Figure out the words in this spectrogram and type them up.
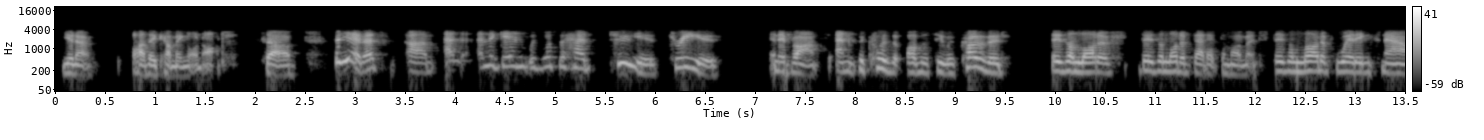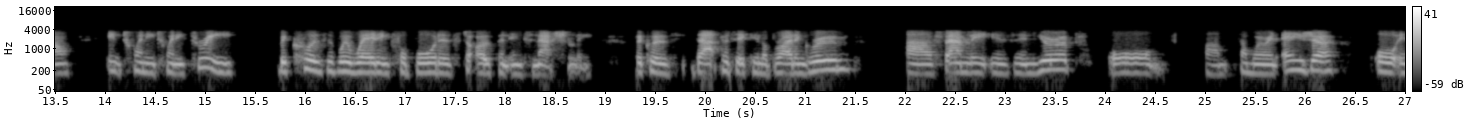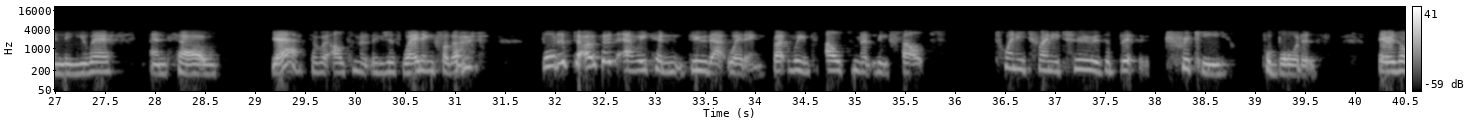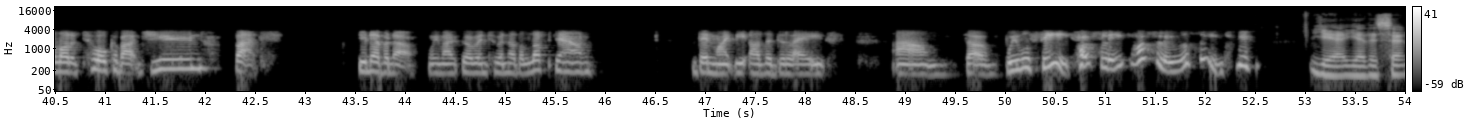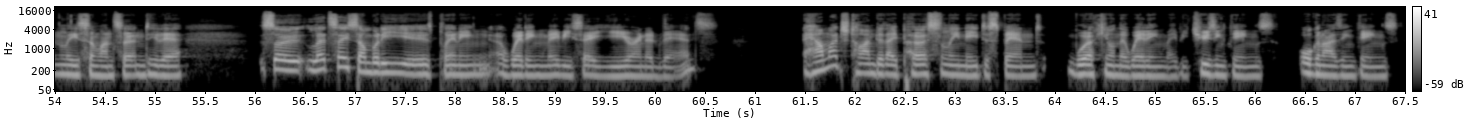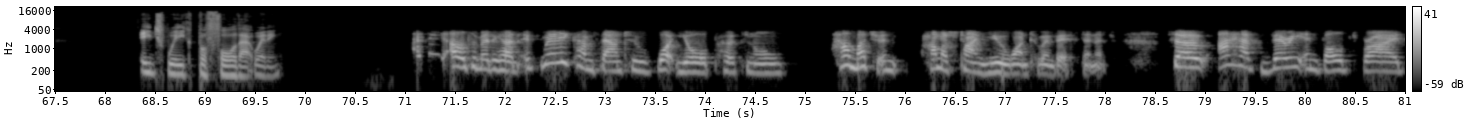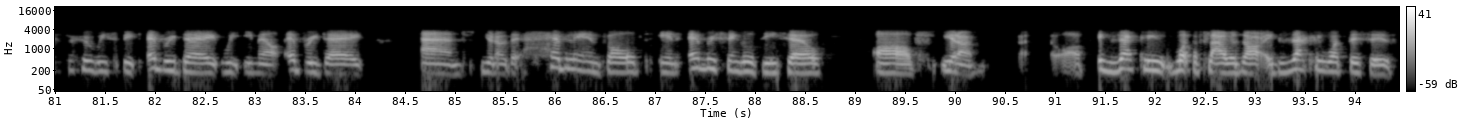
you know are they coming or not so but yeah that's um, and and again we've also had two years three years in advance and because obviously with covid there's a lot of there's a lot of that at the moment there's a lot of weddings now in 2023 because we're waiting for borders to open internationally. Because that particular bride and groom uh, family is in Europe or um, somewhere in Asia or in the US. And so, yeah, so we're ultimately just waiting for those borders to open and we can do that wedding. But we've ultimately felt 2022 is a bit tricky for borders. There is a lot of talk about June, but you never know. We might go into another lockdown. There might be other delays. Um, so we will see. Hopefully, hopefully we'll see. yeah, yeah. There's certainly some uncertainty there. So let's say somebody is planning a wedding, maybe say a year in advance. How much time do they personally need to spend working on their wedding, maybe choosing things, organizing things each week before that wedding? I think ultimately, it really comes down to what your personal, how much and how much time you want to invest in it. So I have very involved brides who we speak every day, we email every day, and you know they're heavily involved in every single detail of you know of exactly what the flowers are, exactly what this is.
